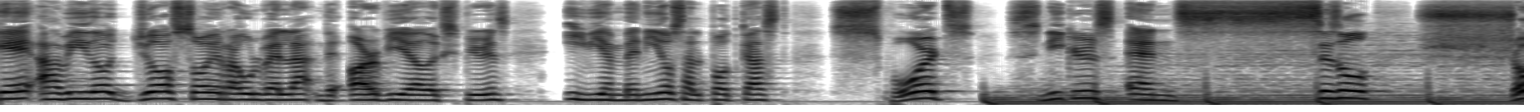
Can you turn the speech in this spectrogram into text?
¿Qué ha habido? Yo soy Raúl Vela de RVL Experience y bienvenidos al podcast Sports, Sneakers and Sizzle Show.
